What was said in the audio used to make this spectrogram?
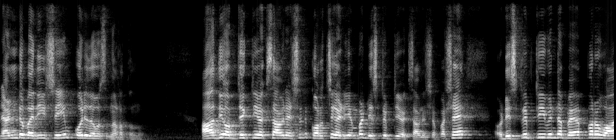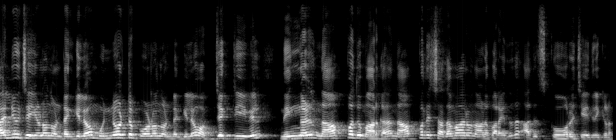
രണ്ട് പരീക്ഷയും ഒരു ദിവസം നടത്തുന്നു. ആദ്യം ഒബ്ജക്റ്റീവ് എക്സാമിനേഷൻ കുറച്ച് കഴിയുമ്പോൾ ഡിസ്ക്രിപ്റ്റീവ് എക്സാമിനേഷൻ പക്ഷേ ഡിസ്ക്രിപ്റ്റീവിന്റെ പേപ്പർ വാല്യൂ ചെയ്യണമെന്നുണ്ടെങ്കിലോ മുന്നോട്ട് പോകണമെന്നുണ്ടെങ്കിലോ ഒബ്ജക്റ്റീവിൽ നിങ്ങൾ നാൽപ്പത് മാർക്ക് അതായത് നാൽപ്പത് ശതമാനം എന്നാണ് പറയുന്നത് അത് സ്കോർ ചെയ്തിരിക്കണം.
